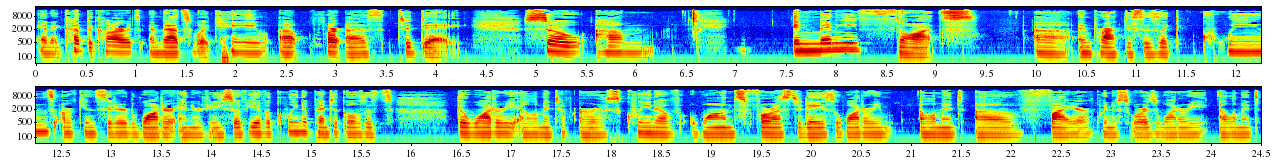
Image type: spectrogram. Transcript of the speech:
and I cut the cards, and that's what came up for us today. So, um, in many thoughts uh, and practices, like queens are considered water energy. So if you have a queen of pentacles, it's the watery element of earth. Queen of wands for us today is the watery element of fire. Queen of swords, watery element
